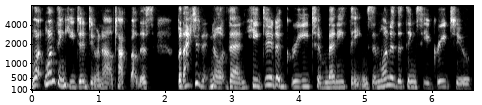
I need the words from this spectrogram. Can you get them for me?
one, one thing he did do, and I'll talk about this, but I didn't know it then. He did agree to many things, and one of the things he agreed to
